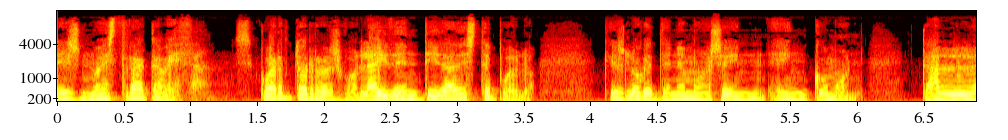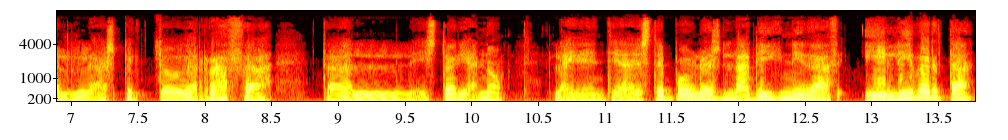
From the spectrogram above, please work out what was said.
es nuestra cabeza. Cuarto rasgo, la identidad de este pueblo. ¿Qué es lo que tenemos en, en común? ¿Tal aspecto de raza? ¿Tal historia? No. La identidad de este pueblo es la dignidad y libertad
